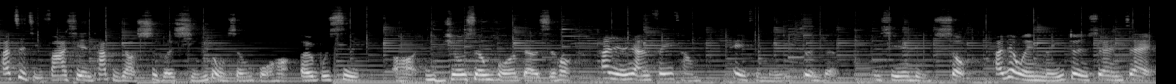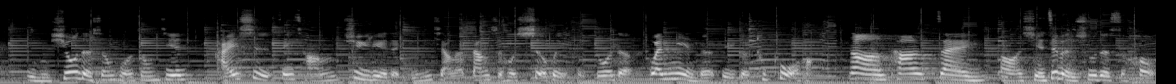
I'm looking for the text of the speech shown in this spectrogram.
他自己发现他比较适合行动生活哈，而不是啊隐修生活的时候，他仍然非常佩服梅顿的一些领袖。他认为梅顿虽然在隐修的生活中间，还是非常剧烈的影响了当时候社会很多的观念的这个突破哈。那他在呃写这本书的时候。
